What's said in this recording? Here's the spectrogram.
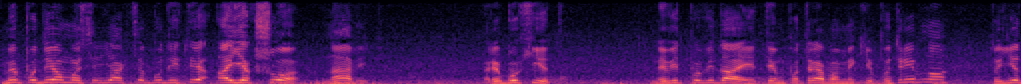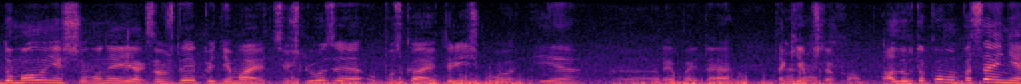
Ми подивимося, як це буде йти. А якщо навіть рибохід не відповідає тим потребам, які потрібно, то є домовленість, що вони, як завжди, піднімають ці шлюзи, опускають річку і е, риба йде таким шляхом. Але в такому басейні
